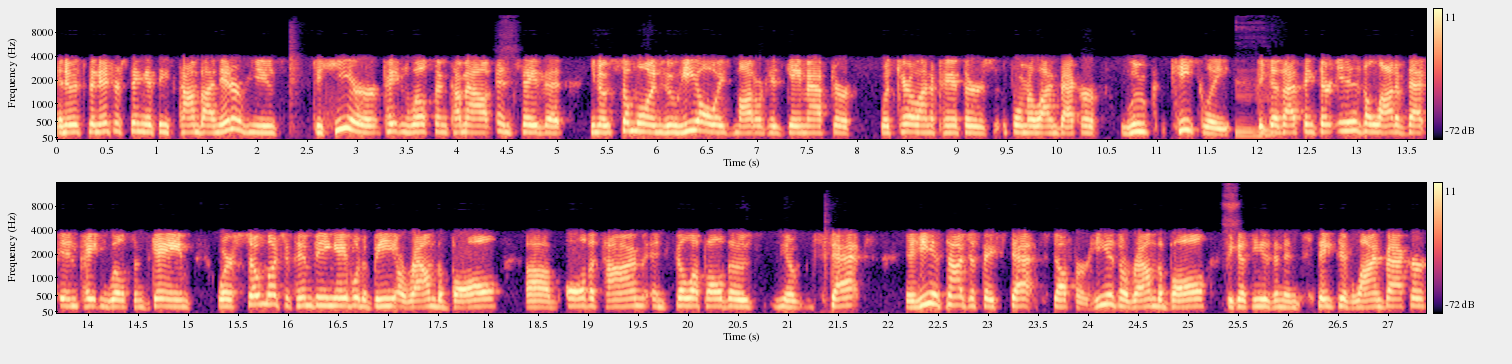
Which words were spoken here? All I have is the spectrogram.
And it's been interesting at these combine interviews to hear Peyton Wilson come out and say that, you know, someone who he always modeled his game after was Carolina Panthers former linebacker Luke Kuechly, mm-hmm. because I think there is a lot of that in Peyton Wilson's game where so much of him being able to be around the ball um, all the time and fill up all those, you know, stats. And he is not just a stat stuffer. He is around the ball because he is an instinctive linebacker,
